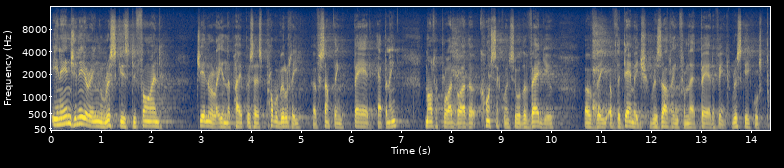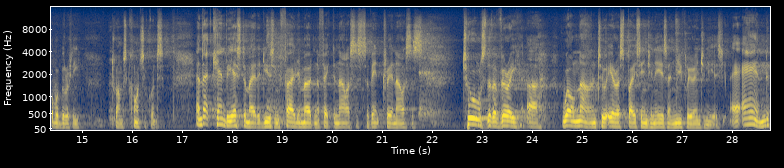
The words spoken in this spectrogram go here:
In engineering, risk is defined generally in the papers as probability of something bad happening multiplied by the consequence or the value of the, of the damage resulting from that bad event. Risk equals probability times consequence. And that can be estimated using failure mode and effect analysis, event tree analysis, tools that are very uh, well known to aerospace engineers and nuclear engineers. And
